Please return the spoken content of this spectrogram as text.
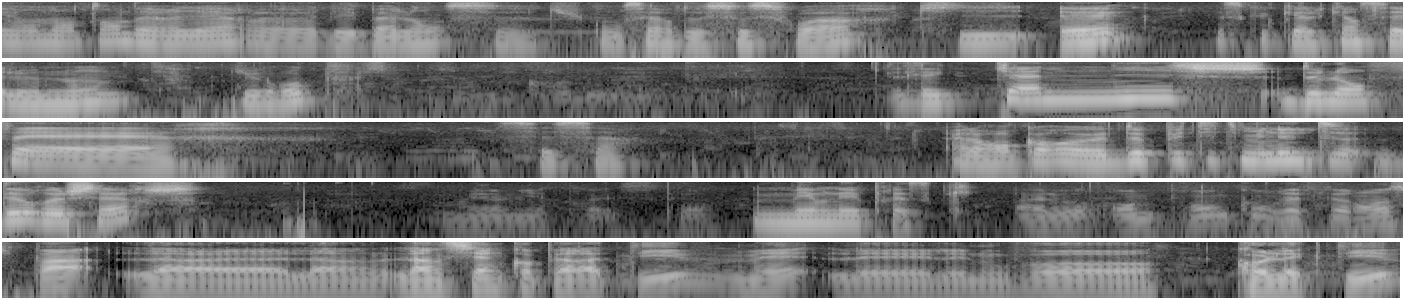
Et on entend derrière euh, les balances euh, du concert de ce soir qui est. Est-ce que quelqu'un sait le nom du groupe? Les caniches de l'enfer. C'est ça. Alors encore euh, deux petites minutes de recherche, Mais on y est presque. mais on est presque. Alors, on prend comme référence pas la- la- l'ancienne coopérative, mais les, les nouveaux collectifs.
